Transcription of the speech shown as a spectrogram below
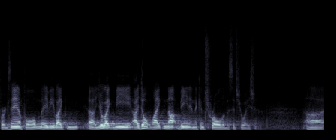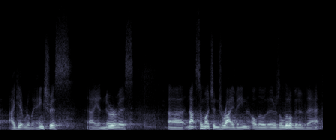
For example, maybe like uh, you're like me, I don't like not being in the control of a situation. Uh, I get really anxious, I get nervous. Uh, not so much in driving, although there's a little bit of that.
